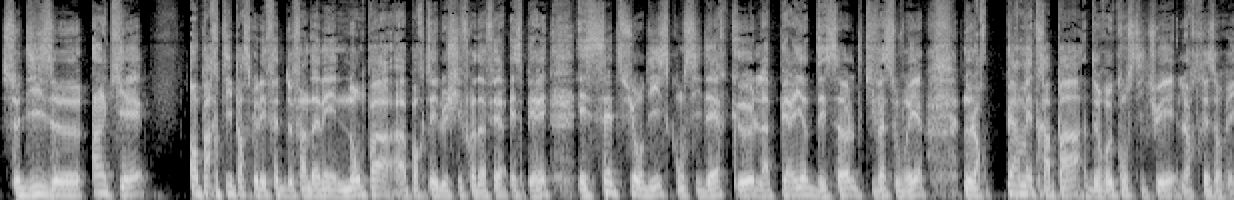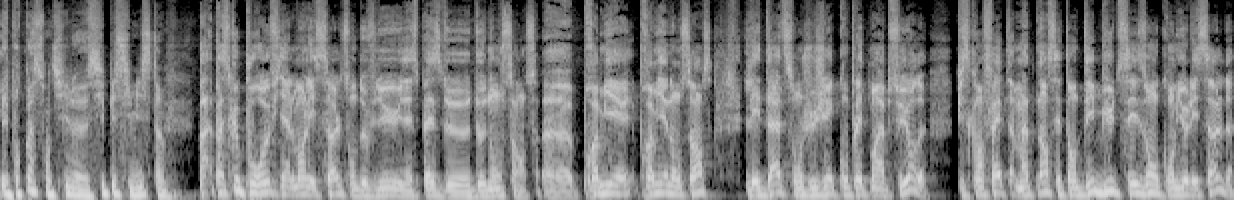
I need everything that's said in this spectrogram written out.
se disent inquiets en partie parce que les fêtes de fin d'année n'ont pas apporté le chiffre d'affaires espéré, et 7 sur 10 considèrent que la période des soldes qui va s'ouvrir ne leur permettra pas de reconstituer leur trésorerie. Et pourquoi sont-ils euh, si pessimistes Bah, parce que pour eux, finalement, les soldes sont devenus une espèce de, de non-sens. Euh, premier, premier non-sens, les dates sont jugées complètement absurdes, puisqu'en fait, maintenant, c'est en début de saison qu'ont lieu les soldes,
